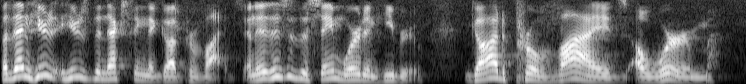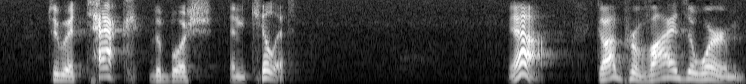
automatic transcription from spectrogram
But then here, here's the next thing that God provides. And this is the same word in Hebrew. God provides a worm to attack the bush and kill it. Yeah, God provides a worm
